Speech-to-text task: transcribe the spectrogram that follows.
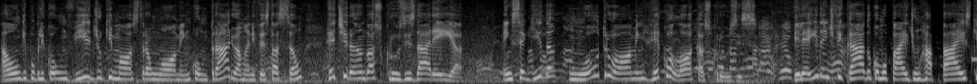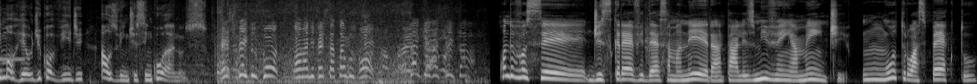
a ONG publicou um vídeo que mostra um homem contrário à manifestação retirando as cruzes da areia. Em seguida, um outro homem recoloca as cruzes. Ele é identificado como pai de um rapaz que morreu de Covid aos 25 anos. Respeita os outros, a manifestação dos outros. Tem que respeitar. Quando você descreve dessa maneira, Thales, me vem à mente um outro aspecto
